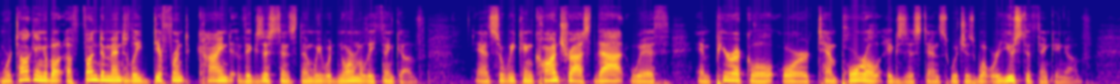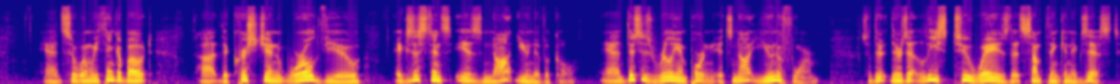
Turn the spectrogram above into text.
we're talking about a fundamentally different kind of existence than we would normally think of. And so we can contrast that with empirical or temporal existence, which is what we're used to thinking of. And so when we think about uh, the Christian worldview, existence is not univocal. And this is really important. It's not uniform. So there, there's at least two ways that something can exist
